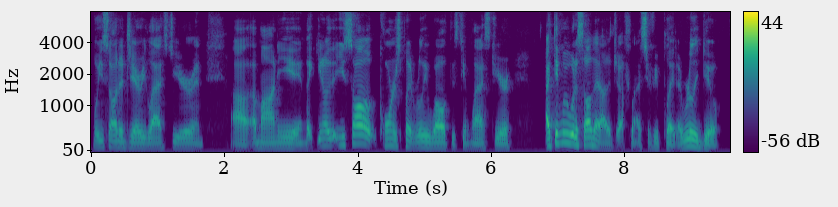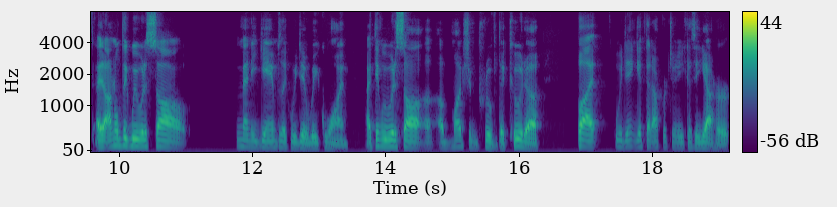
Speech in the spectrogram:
what you saw to Jerry last year and uh, Amani, and like you know, you saw corners play really well with this team last year. I think we would have saw that out of Jeff last year if he played. I really do. I, I don't think we would have saw many games like we did week one I think we would have saw a, a much improved Okudah, but we didn't get that opportunity because he got hurt.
